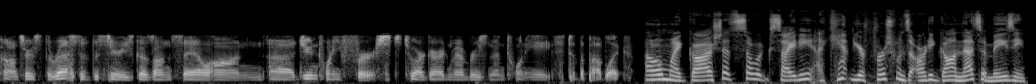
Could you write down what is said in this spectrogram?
concerts, the rest of the series goes on sale on uh, June 21st to our garden members and then 28th to the public. Oh my gosh, that's so exciting! I can't. Your first one's already gone. That's amazing.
